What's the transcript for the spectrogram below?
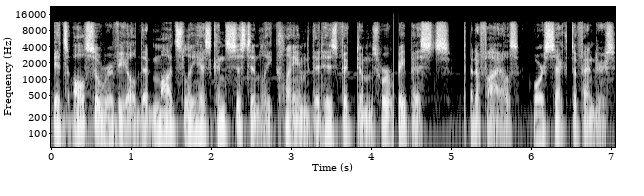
it's also revealed that Maudsley has consistently claimed that his victims were rapists, pedophiles, or sex offenders.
